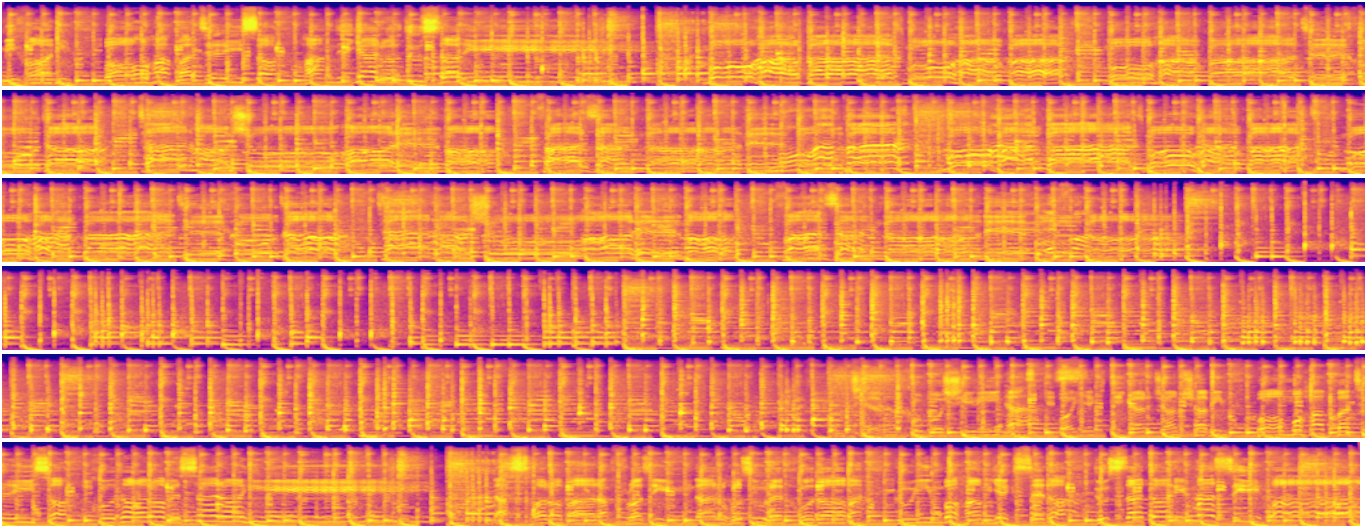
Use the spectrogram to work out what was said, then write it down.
شیرین است. با یک دیگر جمع شویم. با محبت عیسی خدا را به سراییم دست ها را برافرازیم در حضور خداوند. گوییم با هم یک صدا. دوستت داریم مسیحا.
